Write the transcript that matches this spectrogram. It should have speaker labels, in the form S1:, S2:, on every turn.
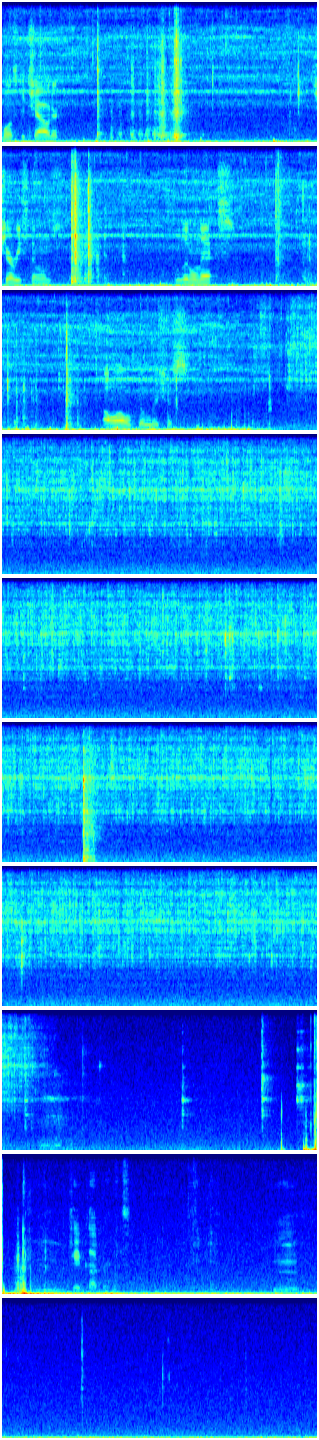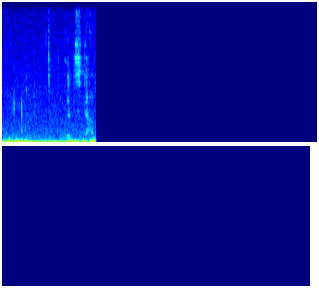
S1: Almost a chowder. Cherry stones, little necks, all delicious. Good stuff.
